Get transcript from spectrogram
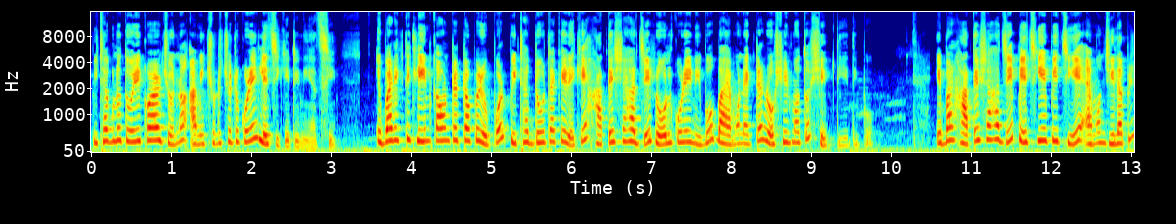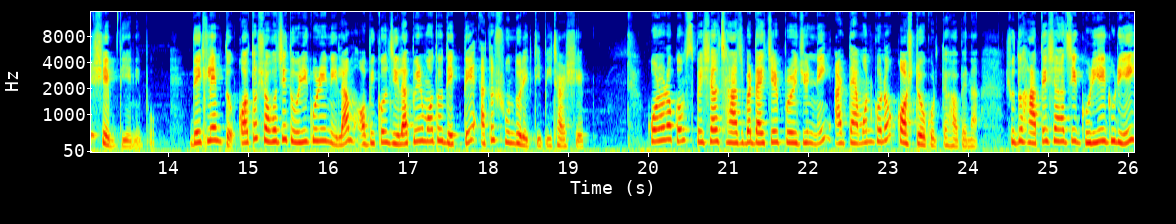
পিঠাগুলো তৈরি করার জন্য আমি ছোট ছোট করে লেচি কেটে নিয়েছি। এবার একটি ক্লিন কাউন্টার টপের উপর পিঠার ডোটাকে রেখে হাতের সাহায্যে রোল করে নিব বা এমন একটা রশির মতো শেপ দিয়ে দিব। এবার হাতের সাহায্যে পেঁচিয়ে পেঁচিয়ে এমন জিলাপির শেপ দিয়ে নিব। দেখলেন তো, কত সহজে তৈরি করে নিলাম অবিকল জিলাপির মতো দেখতে এত সুন্দর একটি পিঠার শেপ কোনো রকম স্পেশাল ছাঁচ বা ডাইচের প্রয়োজন নেই, আর তেমন কোনো কষ্টও করতে হবে না। শুধু হাতের সাহায্যে ঘুরিয়ে ঘুরিয়েই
